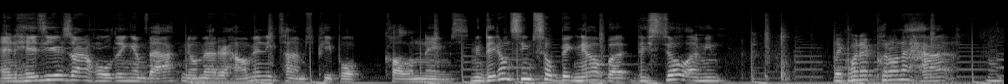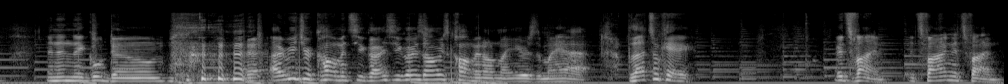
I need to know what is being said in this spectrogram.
and his ears aren't holding him back no matter how many times people call him names. I mean, they don't seem so big now, but they still, I mean, like when I put on a hat, and then they go down. I read your comments, you guys. You guys always comment on my ears and my hat. But that's okay. It's fine. It's fine. It's fine.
